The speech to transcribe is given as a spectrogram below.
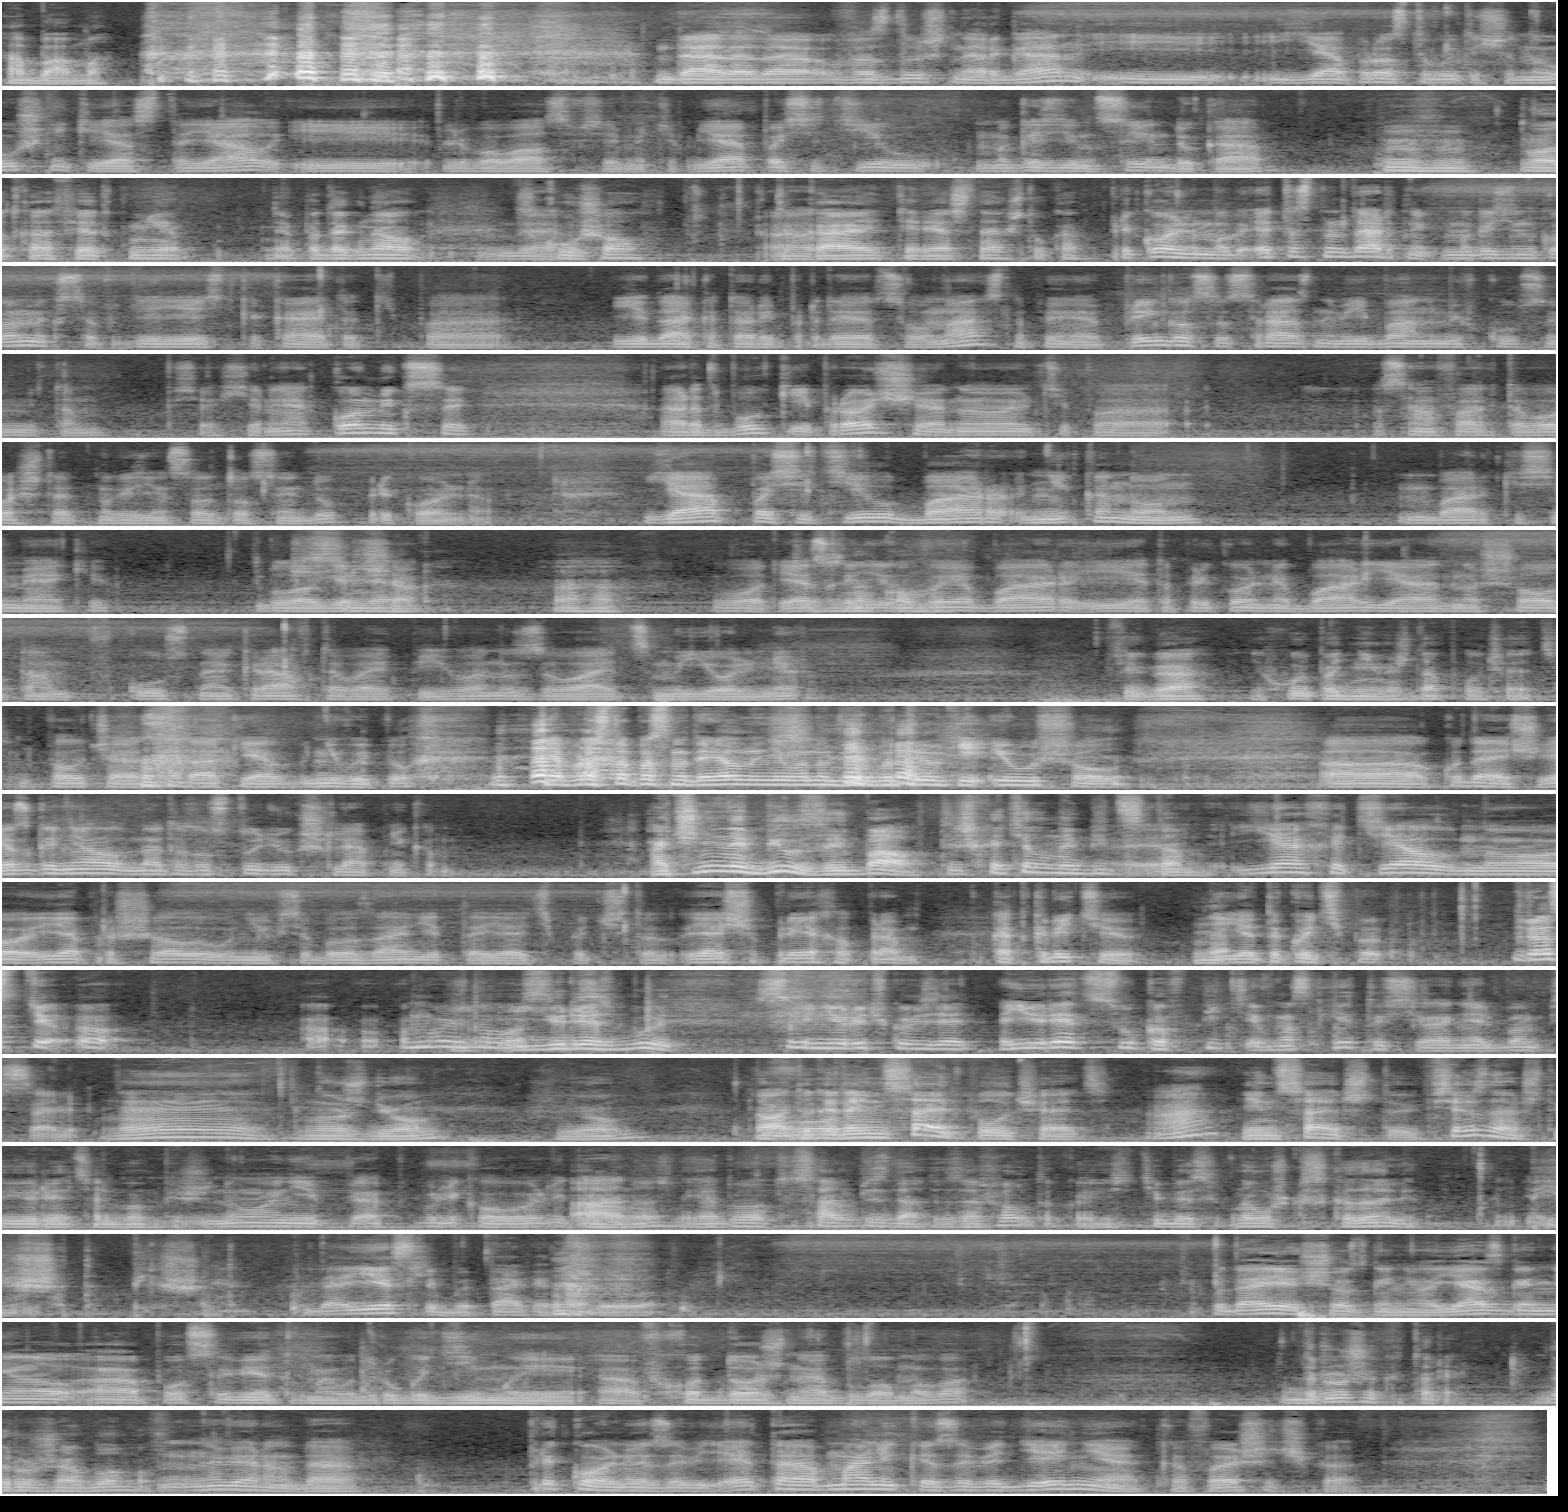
Обама. Да-да-да, воздушный орган, и я просто вытащил наушники, я стоял и любовался всем этим. Я посетил магазин Сындука. Угу. Вот, конфетку мне подогнал, Да. скушал. А, Такая интересная штука. Прикольный магазин. Это стандартный магазин комиксов, где есть какая-то, типа, еда, которая продается у нас. Например, Принглсы с разными ебаными вкусами, там, вся херня. Комиксы, артбуки и прочее. Но, типа, сам факт того, что этот магазин создал Сындук, прикольно. Я посетил бар Никанон, бар Кисемяки, блогерша. Ага. Вот, я Это сходил знакомо. в ее бар, и это прикольный бар. Я нашел там вкусное крафтовое пиво, называется Мьёльнир. Фига. И хуй поднимешь, да, получается? Получается так, я не выпил. Я просто посмотрел на него на две бутылки и ушел. А, куда еще? Я сгонял на эту студию к шляпникам. А че не набил, заебал? Ты же хотел набиться там. Э, Я хотел, но я пришел, у них все было занято. Я типа что Я еще приехал прям к открытию. Да. И я такой, типа, здравствуйте, а, а- а можно у вас Юрец будет? сувенирочку взять? А Юрец, сука, в Пите, в Москве тусил, они альбом писали. Э, ну ждем, ждем. А, так Вот. это инсайд получается. А? Инсайд, что все знают, что Юрец альбом пишет. Ну, они опубликовывали. А, да. ну я думал, ты сам пизда. Ты зашел такой, если тебе на ушко сказали. Пишет, пишет. Да если бы так это было. Куда я еще сгонял? Я сгонял а, по совету моего друга Димы а, в хот-дожную Обломова. Дружи который? Дружи Обломов? Наверное, да. Прикольное заведение. Это маленькое заведение, кафешечка,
